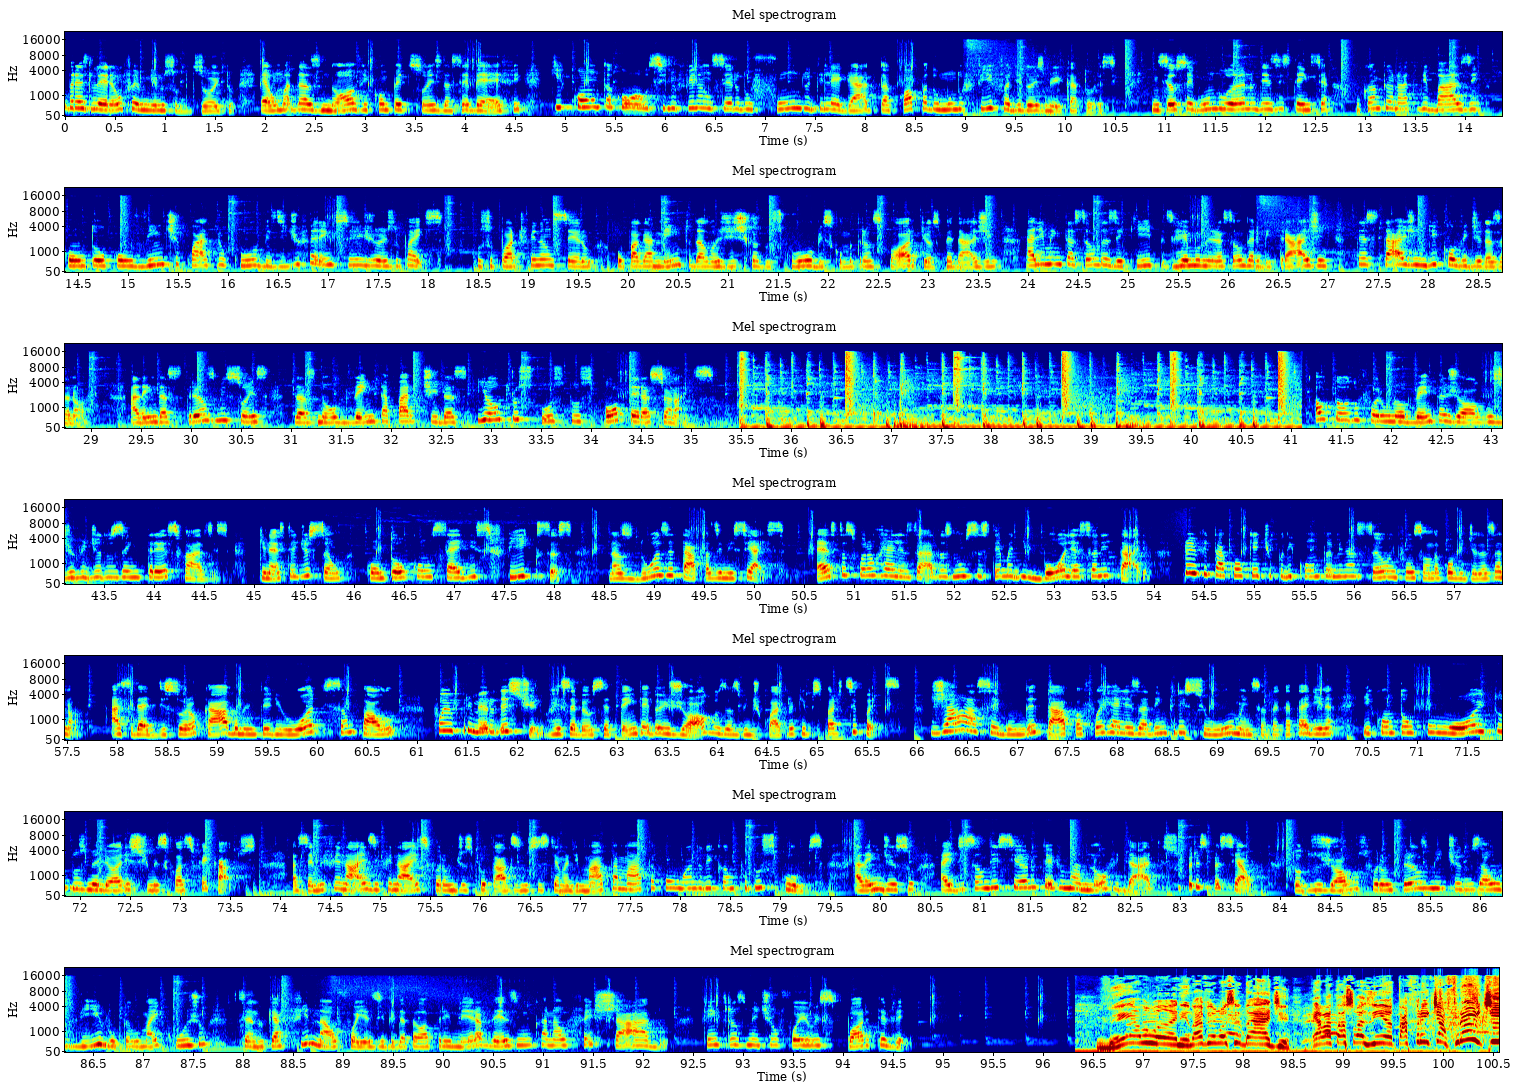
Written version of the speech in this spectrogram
O Brasileirão Feminino Sub-18 é uma das nove competições da CBF que conta com o auxílio financeiro do Fundo Delegado da Copa do Mundo FIFA de 2014. Em seu segundo ano de existência, o campeonato de base contou com 24 clubes de diferentes regiões do país o suporte financeiro, o pagamento da logística dos clubes, como transporte e hospedagem, alimentação das equipes, remuneração da arbitragem, testagem de Covid-19 além das transmissões das 90 partidas e outros custos operacionais. Foram 90 jogos divididos em três fases, que nesta edição contou com sedes fixas nas duas etapas iniciais. Estas foram realizadas num sistema de bolha sanitária, para evitar qualquer tipo de contaminação em função da Covid-19. A cidade de Sorocaba, no interior de São Paulo, foi o primeiro destino, recebeu 72 jogos das 24 equipes participantes. Já a segunda etapa foi realizada em Criciúma, em Santa Catarina, e contou com oito dos melhores times classificados. As semifinais e finais foram disputadas no sistema de mata-mata com o mando de campo dos clubes. Além disso, a edição desse ano teve uma novidade super especial. Todos os jogos foram transmitidos ao vivo pelo Maicujo, sendo que a final foi exibida pela primeira vez em um canal fechado. Quem transmitiu foi o Sport TV. Vem a Luane na velocidade. Ela tá sozinha, tá frente a frente!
